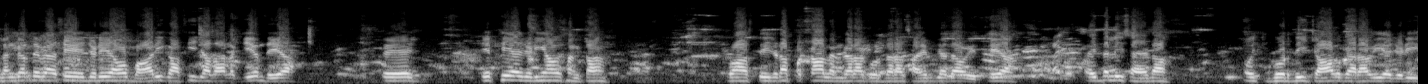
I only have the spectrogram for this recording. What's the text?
ਲੰਗਰ ਦੇ ਵੈਸੇ ਜਿਹੜੇ ਆ ਉਹ ਬਾਹਰ ਹੀ ਕਾਫੀ ਜ਼ਿਆਦਾ ਲੱਗੇ ਹੁੰਦੇ ਆ, ਤੇ ਇੱਥੇ ਆ ਜਿਹੜੀਆਂ ਉਹ ਸੰਗਤਾਂ ਵਾਸਤੇ ਜਿਹੜਾ ਪੱਕਾ ਲੰਗਰ ਆ, ਗੁਰਦੁਆਰਾ ਸਾਹਿਬ ਜੀ ਦਾ ਉਹ ਇੱਥੇ ਆ, ਇਧਰਲੀ ਸਾਈਡ ਆ। ਉਹ ਗੁੜ ਦੀ ਚਾਹ ਵਗੈਰਾ ਵੀ ਆ ਜਿਹੜੀ,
